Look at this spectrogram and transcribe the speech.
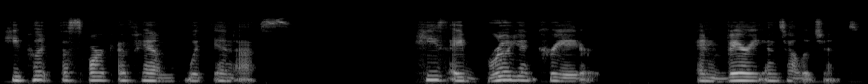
he put the spark of him within us. He's a brilliant creator and very intelligent.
